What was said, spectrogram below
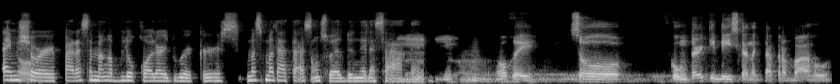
I'm Oo. sure para sa mga blue collared workers, mas matataas ang sweldo nila sa akin. Mm, Okay. So, kung 30 days ka nagtatrabaho,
